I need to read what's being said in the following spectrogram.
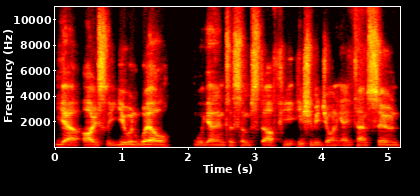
yeah, obviously you and Will we'll get into some stuff. He, he should be joining anytime soon.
